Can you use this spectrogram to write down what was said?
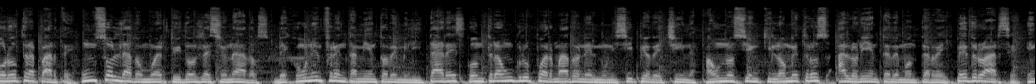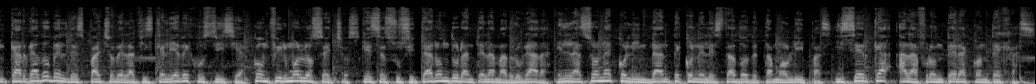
Por otra parte, un soldado muerto y dos lesionados dejó un enfrentamiento de militares contra un grupo armado en el municipio de China, a unos 100 kilómetros al oriente de Monterrey. Pedro Arce, encargado del despacho de la Fiscalía de Justicia, confirmó los hechos que se suscitaron durante la madrugada en la zona colindante con el estado de Tamaulipas y cerca a la frontera con Texas.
